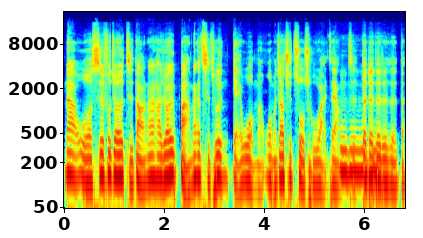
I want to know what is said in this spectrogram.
那我师傅就会知道，那他就会把那个尺寸给我们，我们就要去做出来这样子。对对对对对对，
